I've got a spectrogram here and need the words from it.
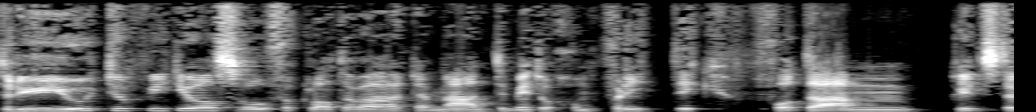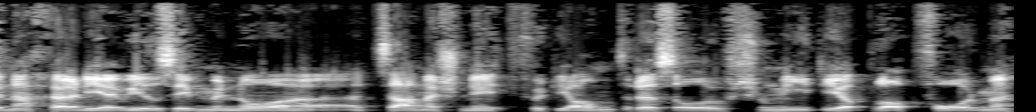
drei YouTube-Videos, die aufgeladen werden, Montag, Mittwoch und Freitag. Von dem gibt es dann nachher jeweils immer noch einen Zusammenschnitt für die anderen Social-Media-Plattformen.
